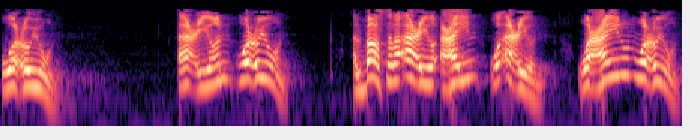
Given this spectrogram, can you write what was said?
وعيون. أعين وعيون. الباصرة أعين عين وأعين وعين وعيون.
